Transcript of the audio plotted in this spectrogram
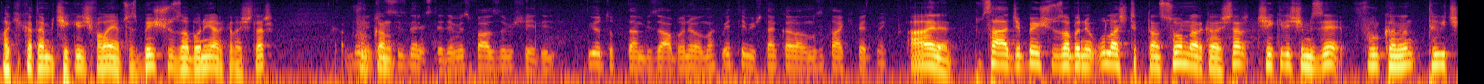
Hakikaten bir çekiliş falan yapacağız. 500 abone arkadaşlar. Bunun Furkan- için sizden istediğimiz fazla bir şey değil. YouTube'dan bize abone olmak ve Twitch'ten kanalımızı takip etmek. Aynen. Sadece 500 abone ulaştıktan sonra arkadaşlar çekilişimizi Furkan'ın Twitch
